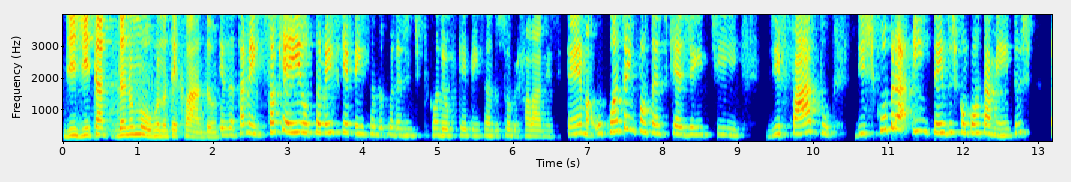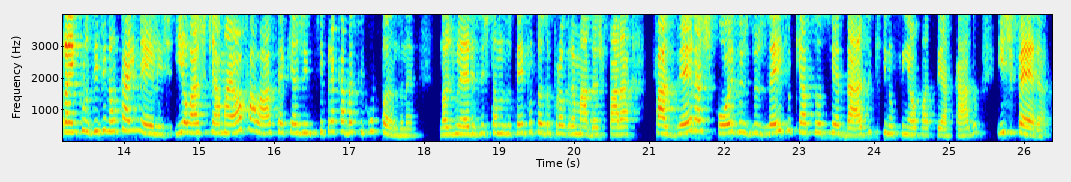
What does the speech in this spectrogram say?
Digita dando murro no teclado. Exatamente. Só que aí eu também fiquei pensando quando a gente, quando eu fiquei pensando sobre falar nesse tema, o quanto é importante que a gente de fato descubra e entenda os comportamentos para inclusive não cair neles. E eu acho que a maior falácia é que a gente sempre acaba se culpando, né? Nós mulheres estamos o tempo todo programadas para fazer as coisas do jeito que a sociedade, que no fim é o patriarcado, espera.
